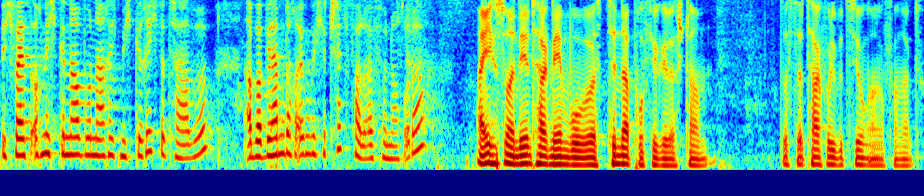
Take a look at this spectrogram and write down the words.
Ich weiß auch nicht genau, wonach ich mich gerichtet habe, aber wir haben doch irgendwelche Chatverläufe noch, oder? Eigentlich muss man den Tag nehmen, wo wir das Tinder-Profil gelöscht haben. Das ist der Tag, wo die Beziehung angefangen hat.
